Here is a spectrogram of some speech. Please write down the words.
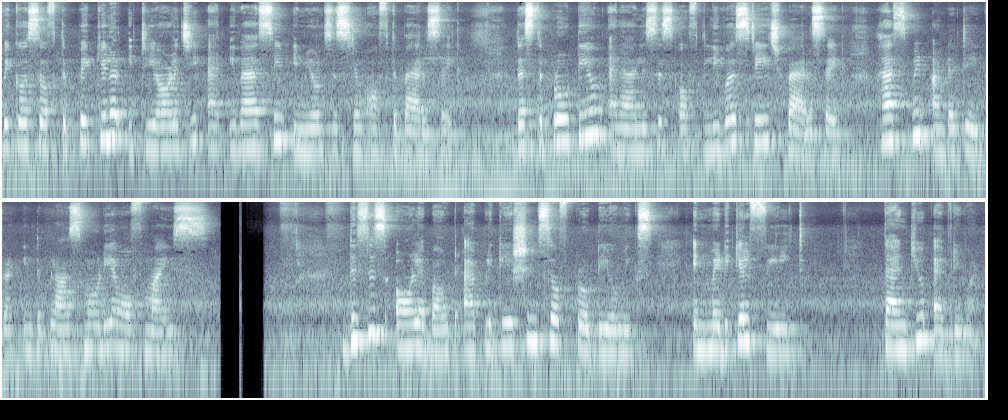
because of the peculiar etiology and evasive immune system of the parasite. Thus, the proteome analysis of liver stage parasite has been undertaken in the plasmodium of mice. This is all about applications of proteomics in medical field. Thank you everyone.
